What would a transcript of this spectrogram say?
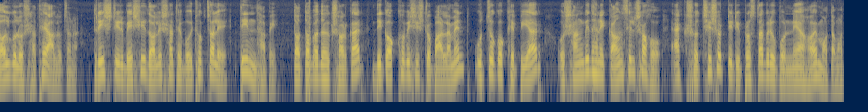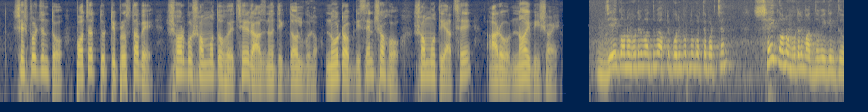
দলগুলোর সাথে আলোচনা। ত্রিশটির বেশি দলের সাথে বৈঠক চলে তিন ধাপে। তত্ত্বাবধায়ক সরকার দ্বিকক্ষ বিশিষ্ট পার্লামেন্ট উচ্চকক্ষে পিয়ার ও সাংবিধানিক কাউন্সিল সহ একশো ছেষট্টিটি প্রস্তাবের উপর নেওয়া হয় মতামত। শেষ পর্যন্ত পঁচাত্তরটি প্রস্তাবে সর্বসম্মত হয়েছে রাজনৈতিক দলগুলো। নোট অব ডিসেন্ট সহ সম্মতি আছে আরও নয় বিষয়ে। যে গণভোটের মাধ্যমে আপনি পরিবর্তন করতে পারছেন, সেই গণভোটের মাধ্যমে কিন্তু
